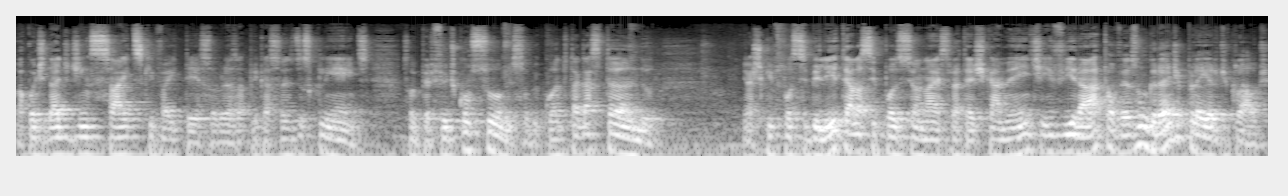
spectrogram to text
a quantidade de insights que vai ter sobre as aplicações dos clientes, sobre o perfil de consumo, sobre quanto está gastando, eu acho que possibilita ela se posicionar estrategicamente e virar talvez um grande player de cloud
